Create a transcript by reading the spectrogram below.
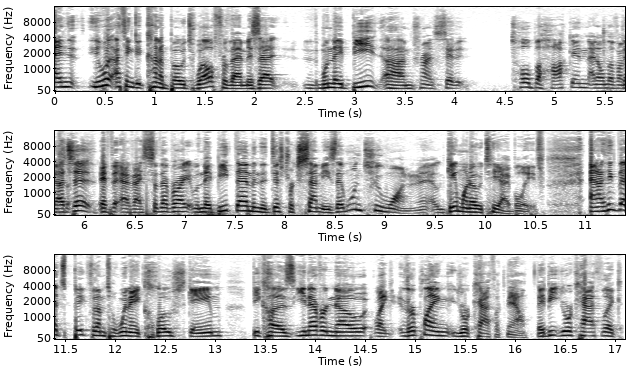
and you know what I think it kind of bodes well for them is that when they beat, uh, I'm trying to say that. Tulpehocken, I don't know if I'm That's it. If, if I said that right, when they beat them in the district semis, they won two one, game one OT, I believe, and I think that's big for them to win a close game because you never know. Like they're playing York Catholic now. They beat York Catholic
